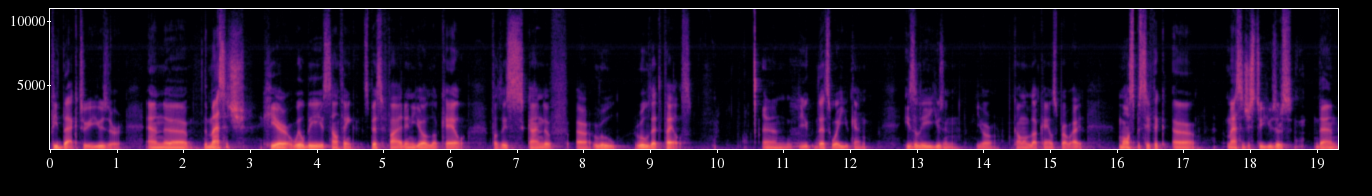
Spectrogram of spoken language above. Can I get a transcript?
feedback to a user. And the message here will be something specified in your locale for this kind of uh, rule, rule that fails. And you, that's why you can easily using your common locales provide more specific uh, messages to users then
